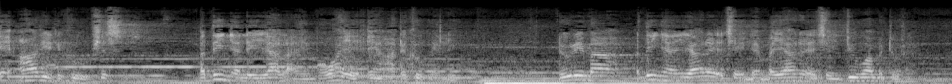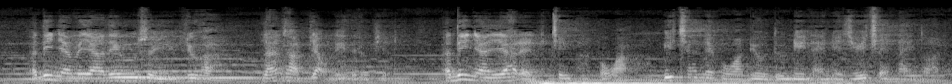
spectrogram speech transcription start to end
အင်အားတွေတစ်ခုဖြစ်စီအသိဉာဏ်တွေရလာရင်ဘဝရဲ့အင်အားတစ်ခုပဲလေလူတွေမှာအသိဉာဏ်ရတဲ့အချိန်နဲ့မရတဲ့အချိန်တူမှမတူတာအသိဉာဏ်မရသေးဘူးဆိုရင်လူဟာလမ်းစာပြောင်းနေတယ်လို့ဖြစ်တယ်အသိဉာဏ်ရတဲ့အချိန်မှာဘဝအေးချမ်းတဲ့ဘဝမျိုးသူနေနိုင်တယ်ရွေးချယ်နိုင်သွားတယ်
